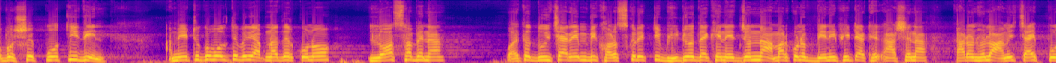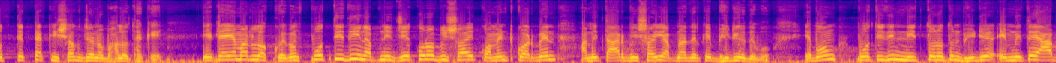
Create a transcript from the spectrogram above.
অবশ্যই প্রতিদিন, আমি এটুকু বলতে পারি, আপনাদের কোনো লস হবে না। হয়তো দুই চার এমবি খরচ করে একটি ভিডিও দেখেন, এর জন্য আমার কোনো বেনিফিট আসে না। কারণ হলো আমি চাই প্রত্যেকটা কৃষক যেন ভালো থাকে। এটাই আমার লক্ষ্য এবং প্রতিদিন আপনি যে কোনো বিষয়ে কমেন্ট করবেন, আমি তার বিষয়ে আপনাদেরকে ভিডিও দেব। এবং প্রতিদিন নিত্য নতুন ভিডিও এমনিতে আপ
